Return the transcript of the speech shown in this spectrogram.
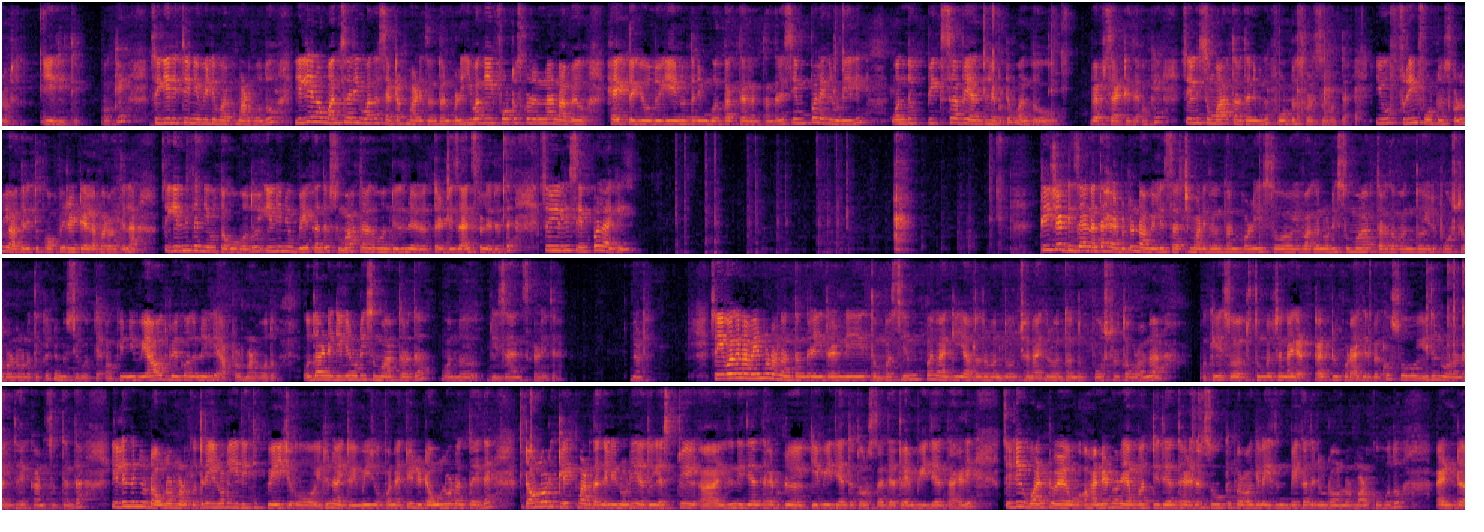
ನೋಡಿ ಈ ರೀತಿ ಓಕೆ ಸೊ ಈ ರೀತಿ ನೀವು ಇಲ್ಲಿ ವರ್ಕ್ ಮಾಡ್ಬೋದು. ಇಲ್ಲಿ ನಾವು ಒಂದು ಸಾರಿ ಇವಾಗ ಸೆಟಪ್ ಮಾಡಿದ್ದು ಅಂತ ಅಂದ್ಕೊಳ್ಳಿ ಇವಾಗ ಈ ಫೋಟೋಸ್ಗಳನ್ನು ನಾವು ಹೇಗೆ ತೆಗೆಯೋದು, ಏನು ಅಂತ ನಿಮ್ಗೆ ಗೊತ್ತಾಗ್ತಾ ಇಲ್ಲ ಅಂತಂದರೆ ಸಿಂಪಲಾಗಿ ನೋಡಿ, ಇಲ್ಲಿ ಒಂದು ಪಿಕ್ಸಬೆ ಅಂತ ಹೇಳ್ಬಿಟ್ಟು ಒಂದು ವೆಬ್ಸೈಟ್ ಇದೆ ಓಕೆ ಸೊ ಇಲ್ಲಿ ಸುಮಾರು ಥರದ ನಿಮಗೆ ಫೋಟೋಸ್ಗಳು ಸಿಗುತ್ತೆ. ಇವು ಫ್ರೀ ಫೋಟೋಸ್ಗಳು ಯಾವುದೇ ರೀತಿ ಕಾಪಿ ರೈಟ್ ಎಲ್ಲ ಬರೋದಿಲ್ಲ. ಸೊ ಇಲ್ಲಿಂದ ನೀವು ತೊಗೋಬೋದು. ಇಲ್ಲಿ ನೀವು ಬೇಕಂದರೆ ಸುಮಾರು ಥರದ ಒಂದು ಇದನ್ನ ಇರುತ್ತೆ ಡಿಸೈನ್ಸ್ಗಳಿರುತ್ತೆ ಸೊ ಇಲ್ಲಿ ಸಿಂಪಲಾಗಿ ಟಿ ಶರ್ಟ್ ಡಿಸೈನ್ ಅಂತ ಹೇಳಿಬಿಟ್ಟು ನಾವು ಇಲ್ಲಿ ಸರ್ಚ್ ಮಾಡಿದ್ವಿ ಅಂತ ಅಂದ್ಕೊಳ್ಳಿ ಸೊ ಇವಾಗ ನೋಡಿ ಸುಮಾರು ಥರದ ಒಂದು ಇಲ್ಲಿ ಪೋಸ್ಟರ್ಗಳು ನೋಡೋದಕ್ಕೆ ನಿಮಗೆ ಸಿಗುತ್ತೆ. ಓಕೆ ನೀವು ಯಾವ್ದು ಬೇಕೋ ಅದನ್ನು ಇಲ್ಲಿ ಅಪ್ಲೋಡ್ ಮಾಡ್ಬೋದು. ಉದಾಹರಣೆಗೆ ಇಲ್ಲಿ ನೋಡಿ ಸುಮಾರು ಥರದ ಒಂದು ಡಿಸೈನ್ಸ್ಗಳಿದೆ ನೋಡಿ. ಸೊ ಇವಾಗ ನಾವೇನು ಮಾಡೋಣ ಅಂತಂದರೆ ಇದರಲ್ಲಿ ತುಂಬ ಸಿಂಪಲ್ಲಾಗಿ ಯಾವುದಾದ್ರೂ ಒಂದು ಚೆನ್ನಾಗಿರುವಂಥ ಒಂದು ಪೋಸ್ಟರ್ ತೊಗೊಳ್ಳೋಣ. ಓಕೆ ಸೊ ಅದು ತುಂಬ ಚೆನ್ನಾಗಿ ಅಟ್ರಾಕ್ಟಿವ್ ಕೂಡ ಆಗಿರಬೇಕು. ಸೊ ಇದು ನೋಡೋಣ, ಇದು ಹೇಗೆ ಕಾಣಿಸುತ್ತೆ ಅಂತ. ಇಲ್ಲಿಂದ ನೀವು ಡೌನ್ಲೋಡ್ ಮಾಡ್ಕೋತೀರಿ. ಇಲ್ಲಿ ನೋಡಿ ಈ ರೀತಿ ಪೇಜ್ ಇದನ್ನಾಯಿತು ಇಮೇಜ್ ಓಪನ್ ಆಯಿತು. ಇಲ್ಲಿ ಡೌನ್ಲೋಡ್ ಅಂತ ಇದೆ. ಡೌನ್ಲೋಡ್ ಕ್ಲಿಕ್ ಮಾಡಿದಾಗ ಇಲ್ಲಿ ನೋಡಿ ಅದು ಎಷ್ಟು ಇದನ್ನಿದೆ ಅಂತ ಹೇಳ್ಬಿಟ್ಟು ಕೆ ಬಿ ಇದೆ ಅಂತ ತೋರಿಸ್ತಾ ಇದೆ, ಅಥವಾ ಎಂ ಬಿ ಇದೆ ಅಂತ ಹೇಳಿ. ಸೊ ಇಲ್ಲಿ ಒನ್ ಟ್ವೆ ಹನ್ನೆರಡು ನೂರ ಎಂಬತ್ತು ಇದೆ ಅಂತ ಹೇಳಿದರೆ ಸೊ ಓಕೆ ಪರವಾಗಿಲ್ಲ, ಇದನ್ನು ಬೇಕಾದರೆ ನೀವು ಡೌನ್ಲೋಡ್ ಮಾಡ್ಕೋಬೋದು. ಆ್ಯಂಡ್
